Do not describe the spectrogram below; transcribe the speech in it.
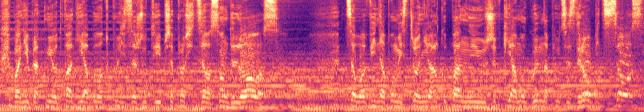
Chyba nie brak mi odwagi, aby odpulić zarzuty i przeprosić za osądy los. Cała wina po mej stronie, alkopanny i używki, a mogłem na piłce zrobić sos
